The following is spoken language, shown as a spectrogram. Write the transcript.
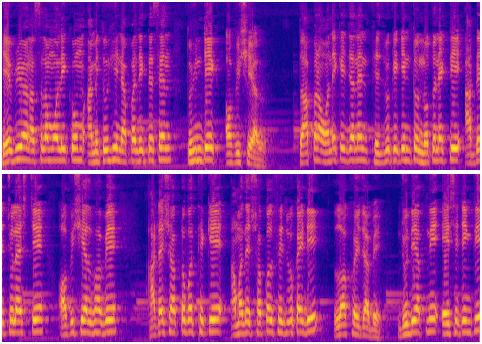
হে এভরিওয়ান আসসালামু আলাইকুম। আমি তুহিন, আপনারা দেখতেছেন তুহিন টেক অফিসিয়াল। তো আপনারা অনেকেই জানেন ফেসবুকে কিন্তু নতুন একটি আপডেট চলে আসছে। অফিসিয়ালভাবে আঠাশে অক্টোবর থেকে আমাদের সকল ফেসবুক আইডি লক হয়ে যাবে। যদি আপনি এই সেটিংটি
